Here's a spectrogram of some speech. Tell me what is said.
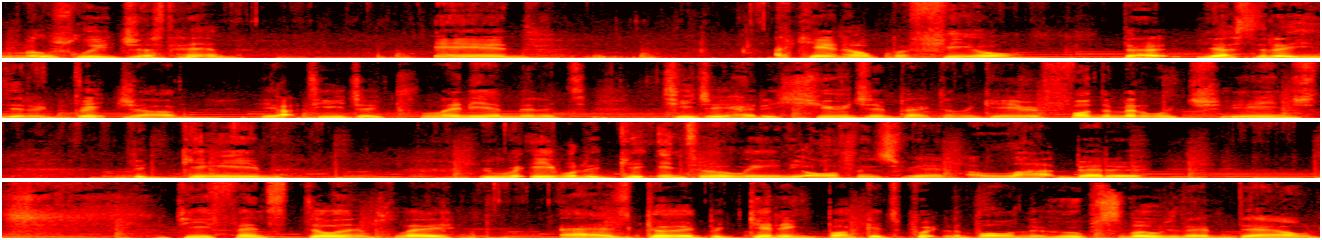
mostly just him. And I can't help but feel that yesterday he did a great job. He got TJ plenty of minutes. TJ had a huge impact on the game. It fundamentally changed the game. We were able to get into the lane. The offense ran a lot better. Defense still didn't play as good, but getting buckets, putting the ball in the hoop slows them down.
